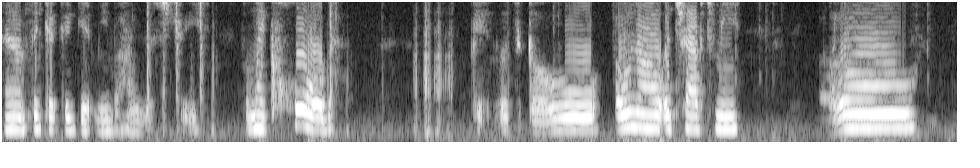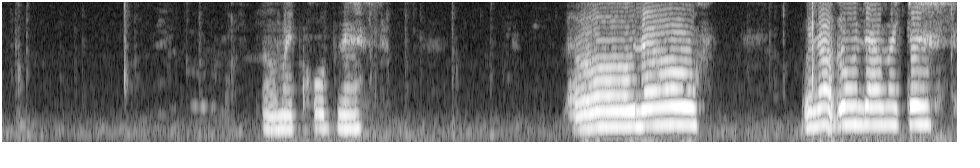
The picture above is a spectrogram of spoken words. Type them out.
I don't think it could get me behind this tree. But my cold. Okay, let's go. Oh no, it trapped me. Oh. Oh my coldness. Oh no. We're not going down like this.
